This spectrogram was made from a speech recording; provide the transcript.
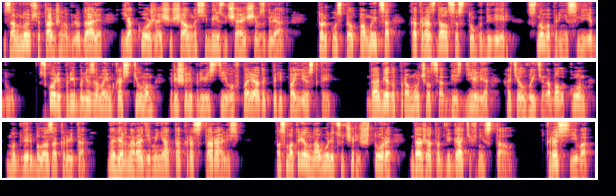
За мной все так же наблюдали, я кожей ощущал на себе изучающий взгляд. Только успел помыться, как раздался стук в дверь. Снова принесли еду. Вскоре прибыли за моим костюмом, решили привести его в порядок перед поездкой. До обеда промучился от безделья, хотел выйти на балкон, но дверь была закрыта. Наверное, ради меня так расстарались. Посмотрел на улицу через шторы, даже отодвигать их не стал. Красиво.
